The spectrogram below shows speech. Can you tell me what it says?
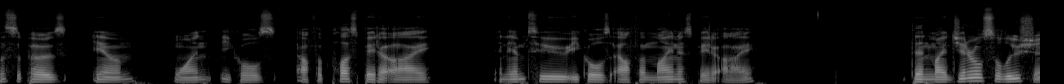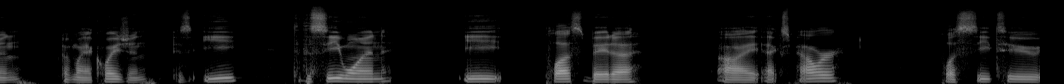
let's suppose m1 equals alpha plus beta i and m2 equals alpha minus beta i, then my general solution of my equation is e to the c1 e plus beta i x power plus c2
